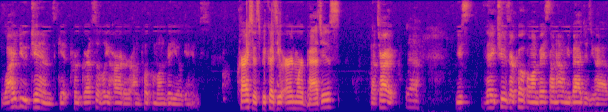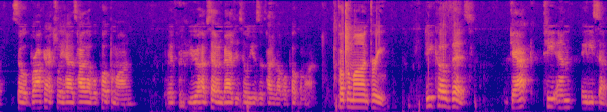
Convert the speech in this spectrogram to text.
Why do gyms get progressively harder on Pokemon video games? Crisis, because you earn more badges. That's right. Yeah. You they choose their Pokemon based on how many badges you have. So Brock actually has high level Pokemon. If you have seven badges, he'll use his high level Pokemon. Pokemon 3. Decode this. Jack TM87.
